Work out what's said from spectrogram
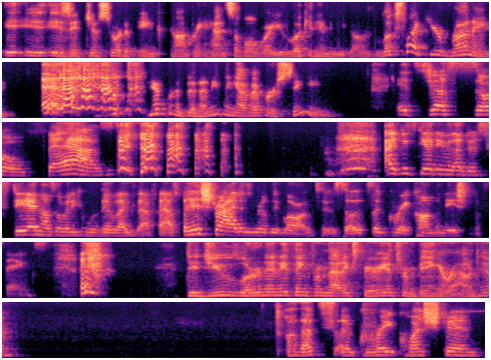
is it just sort of incomprehensible where you look at him and you go, it looks like you're running different than anything I've ever seen. It's just so fast. I just can't even understand how somebody can move their legs that fast. But his stride is really long too. So it's a great combination of things. Did you learn anything from that experience from being around him? Oh, that's a great question.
